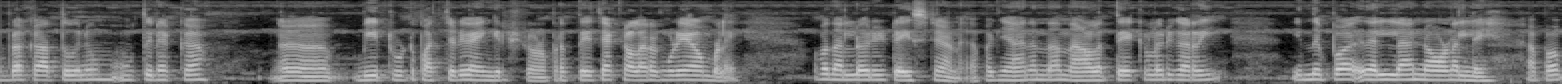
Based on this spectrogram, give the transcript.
ഇവിടെ കാത്തൂനും മുത്തിനൊക്കെ ബീട്രൂട്ട് പച്ചടി ഭയങ്കര ഇഷ്ടമാണ്. പ്രത്യേകിച്ച് ആ കളറും കൂടി ആകുമ്പോഴേ അപ്പോൾ നല്ലൊരു ടേസ്റ്റാണ്. അപ്പം ഞാനെന്നാൽ നാളത്തേക്കുള്ളൊരു കറി ഇന്നിപ്പോൾ ഇതെല്ലാം നോണല്ലേ? അപ്പം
